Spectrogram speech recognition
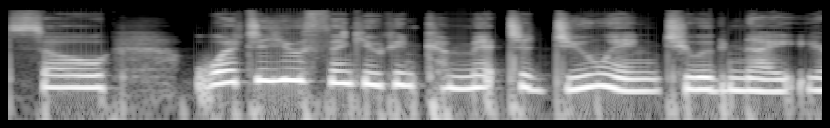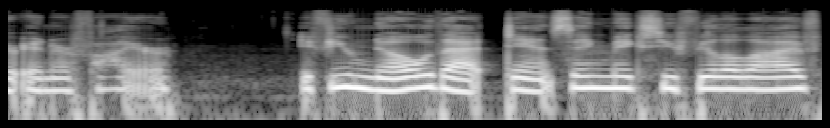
So, what do you think you can commit to doing to ignite your inner fire? If you know that dancing makes you feel alive,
